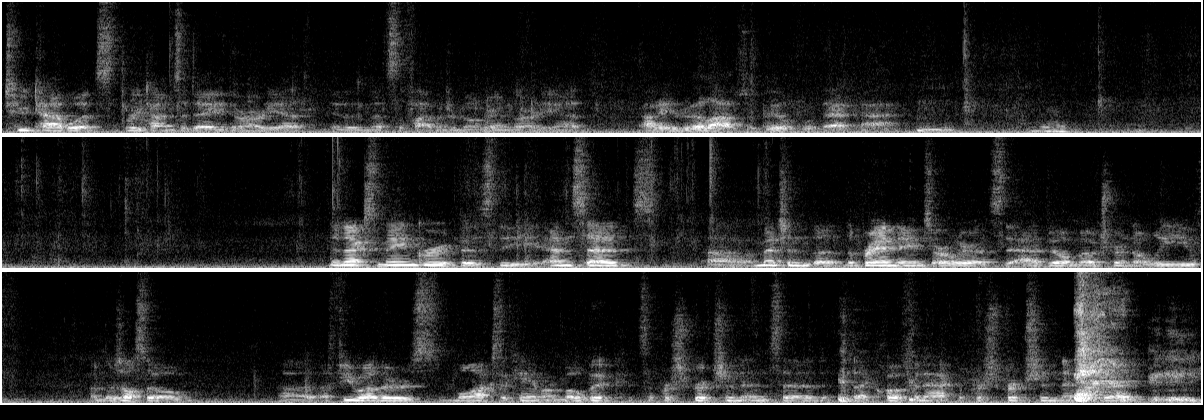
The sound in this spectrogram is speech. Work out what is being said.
two tablets three times a day, they're already at, and that's the 500 milligram they're already at. I didn't realize the pills were that high. Mm. The next main group is the NSAIDs. Uh, I mentioned the, the brand names earlier. It's the Advil, Motrin, Aleve. Um, there's also uh, a few others, meloxicam or Mobic. It's a prescription NSAID. Diclofenac, a prescription NSAID.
